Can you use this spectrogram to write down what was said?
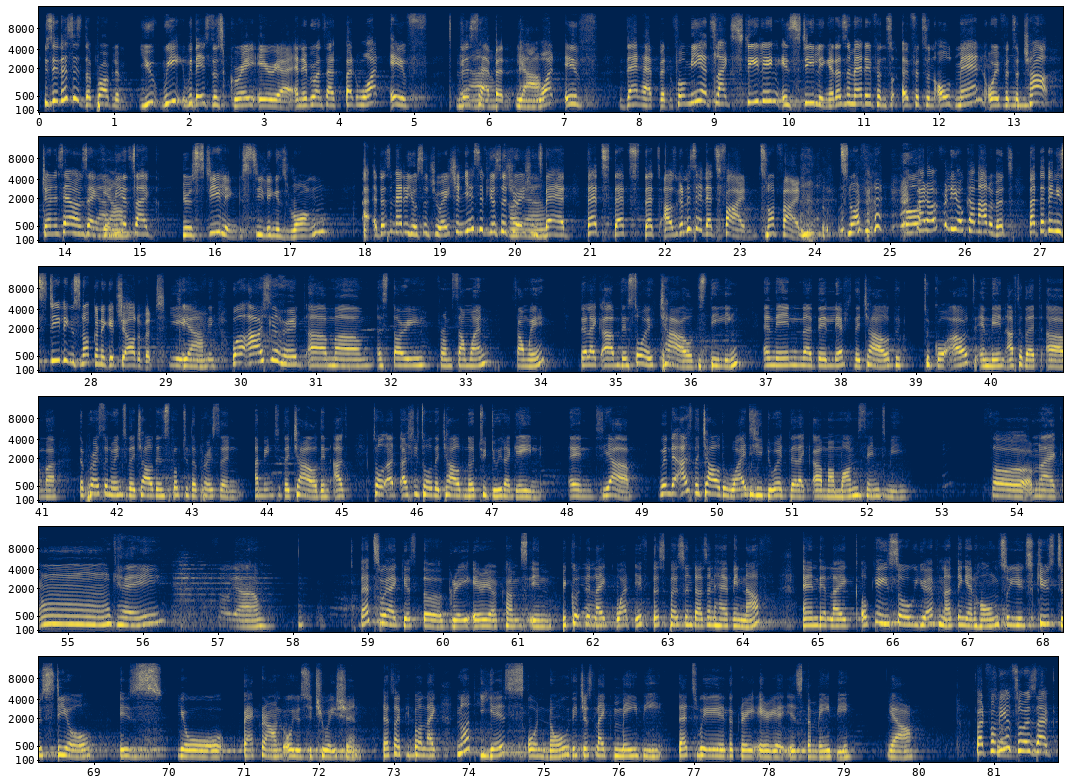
You see, this is the problem. You, we, there's this gray area, and everyone's like, but what if this Yeah. happened? And Yeah. what if that happened? For me, it's like stealing is stealing. It doesn't matter if it's, if it's an old man or if it's a child. Do you understand what I'm saying? For me, it's like you're stealing. Stealing is wrong. Uh, it doesn't matter your situation. Yes, if your situation's yeah. bad, that's that's that's. I was going to say that's fine. It's not fine. it's not. fine. but hopefully you'll come out of it. But the thing is, stealing is not going to get you out of it. Yeah. Well, I actually heard um, um, a story from someone somewhere. They're like um, they saw a child stealing, and then uh, they left the child to go out, and then after that, um, uh, the person went to the child and spoke to the person. I mean, to the child, and asked, told actually told the child not to do it again. And yeah, when they asked the child why did you do it, they're like, uh, my mom sent me. So I'm like, mm, okay. So yeah. That's where I guess the gray area comes in because they're like, what if this person doesn't have enough? And they're like, okay, so you have nothing at home, so your excuse to steal is your background or your situation. That's why people are like, not yes or no, they just like maybe. That's where the gray area is, the maybe. Yeah. But for me, it's always like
